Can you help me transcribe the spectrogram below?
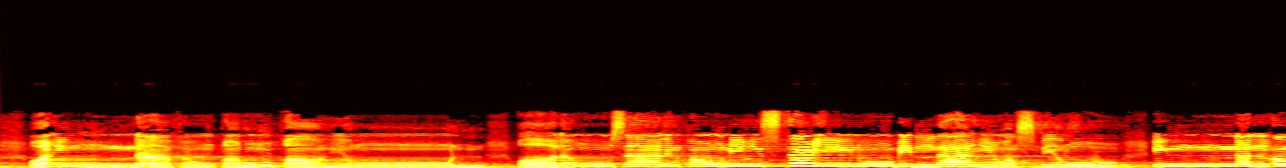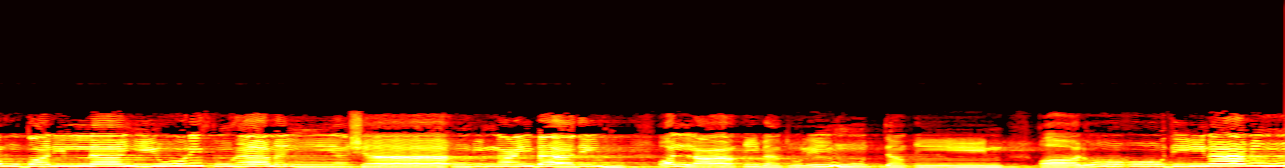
وَإِنَّا فَوْقَهُمْ قَاهِرُونَ قال موسى لقومه استعينوا بالله واصبروا إن الأرض لله يورثها من يشاء من عباده والعاقبة للمتقين قالوا أوذينا من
